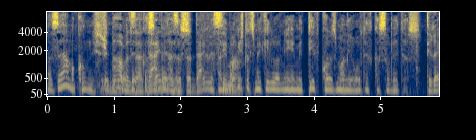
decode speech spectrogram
אז זה המקום לשמוע שמע, אבל זה עדיין, אז זאת עדיין אני משימה. מרגיש את עצמי כאילו אני מטיף כל הזמן לראות את קסווטס. תראה,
